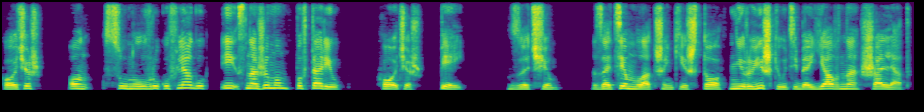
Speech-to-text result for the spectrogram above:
Хочешь? Он сунул в руку флягу и с нажимом повторил. Хочешь, пей. Зачем? Затем, младшенький, что нервишки у тебя явно шалят.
